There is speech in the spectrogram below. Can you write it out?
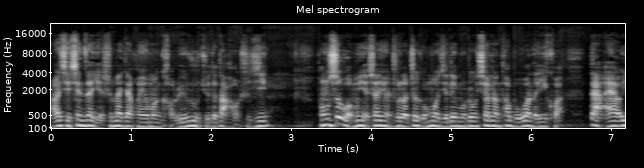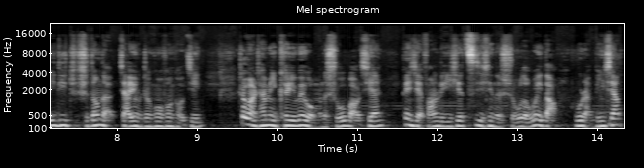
而且现在也是卖家朋友们考虑入局的大好时机。同时，我们也筛选出了这个墨迹类目中销量 top one 的一款带 LED 指示灯的家用真空封口机。这款产品可以为我们的食物保鲜，并且防止一些刺激性的食物的味道污染冰箱，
